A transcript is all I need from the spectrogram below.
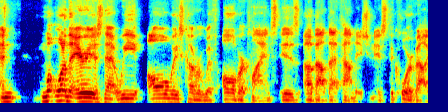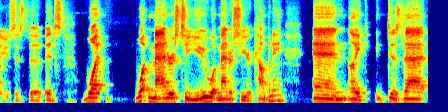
And one of the areas that we always cover with all of our clients is about that foundation. It's the core values. It's the it's what what matters to you what matters to your company. And like does that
